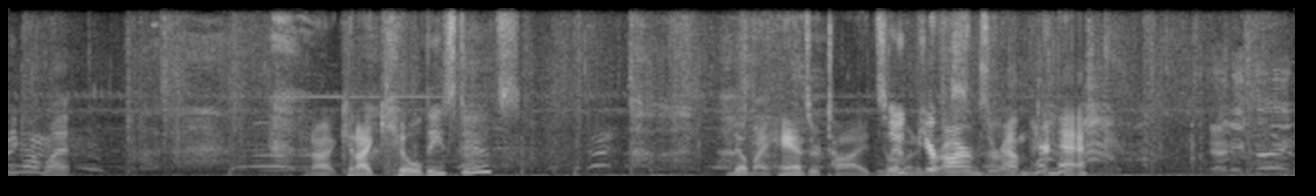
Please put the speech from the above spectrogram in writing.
You know what? Can I can I kill these dudes? No, my hands are tied. So I'm Loop your go- arms around their neck. Anything?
